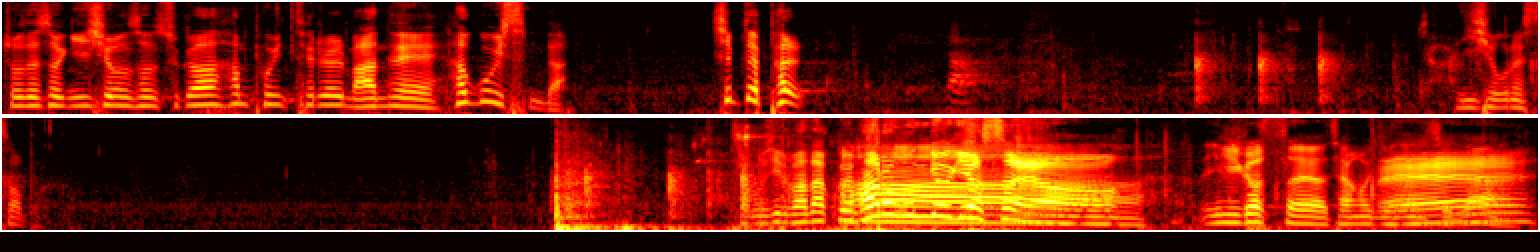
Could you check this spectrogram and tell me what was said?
조대성 이시온 선수가 한 포인트를 만회하고 있습니다. 10대 8. 자 이시온의 서브. 장우진 받았고요. 바로 아, 공격이었어요. 읽었어요 선수가. 네.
